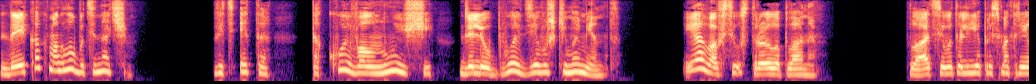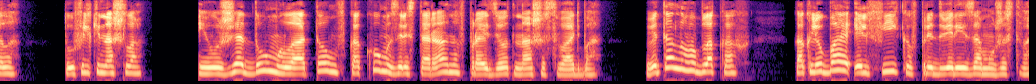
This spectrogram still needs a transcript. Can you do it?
Да и как могло быть иначе? Ведь это такой волнующий для любой девушки момент. Я вовсю строила планы. Платье в ателье присмотрела, туфельки нашла. И уже думала о том, в каком из ресторанов пройдет наша свадьба. Витала в облаках, как любая эльфийка в преддверии замужества.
